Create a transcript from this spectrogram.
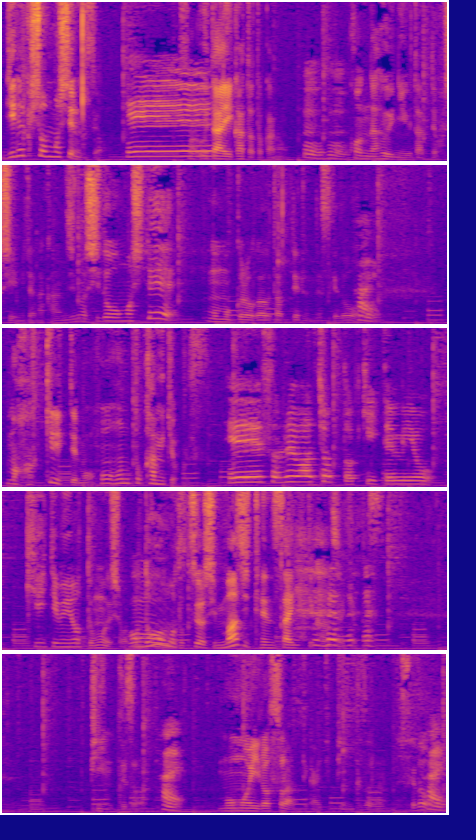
ディレクションもしてるんですよ、へえ歌い方とかの。うんうん。こんな風に歌ってほしいみたいな感じの指導もしてももクロが歌ってるんですけど、はい。まあ、はっきり言ってもうほんと神曲です。へえそれはちょっと聞いてみよ聴いてみようって思うでしょ。堂本剛マジ天才って感じの曲です。ピンク空。うはい桃色空って書いてピンク空なんですけど、はい。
